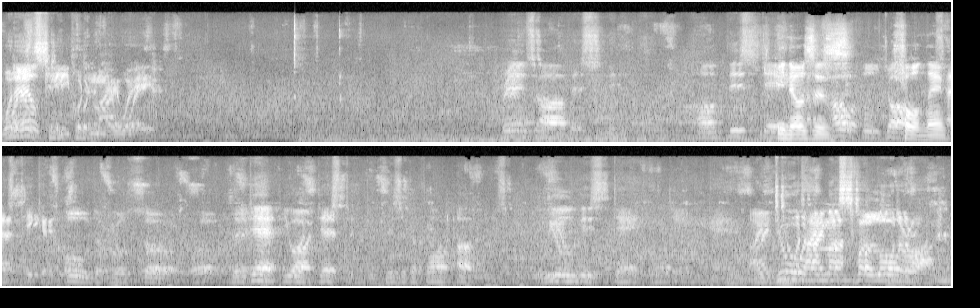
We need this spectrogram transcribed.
What else can he put in my way? Prince Arthas Menethil, day, He knows his full name. has taken hold of your soul. The death you are destined to visit upon others will this day I do what I must for Lordaeron,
